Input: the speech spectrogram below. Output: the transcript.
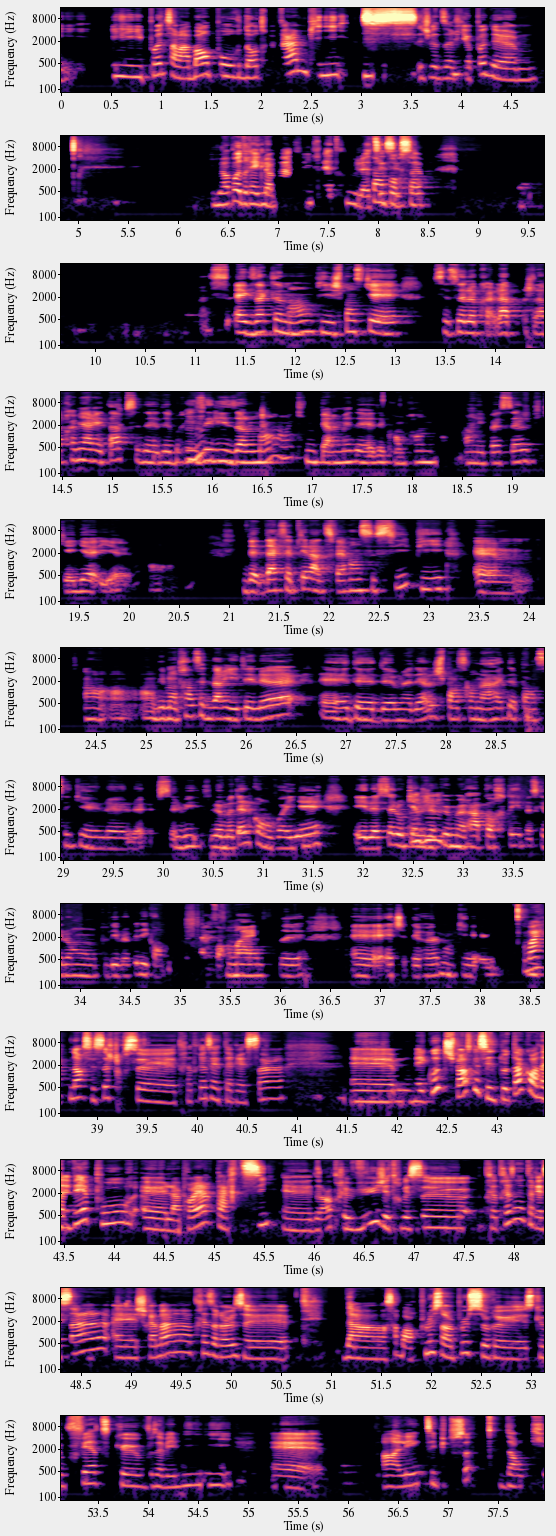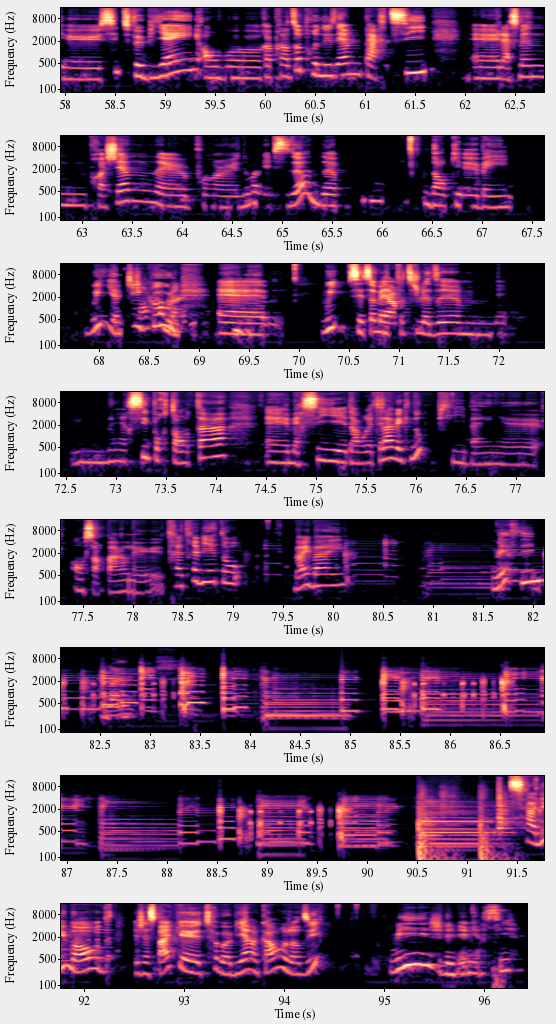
est pas nécessairement bon pour d'autres femmes, puis, je veux dire, il n'y a pas de... Il a pas de règlement là-dessus, ça. Exactement. Puis je pense que c'est ça, le, la, la, première étape, c'est de, de, briser mm -hmm. l'isolement hein, qui nous permet de, de comprendre qu'on n'est pas seul, puis qu'il y a, il y a d'accepter la différence aussi. Puis euh, en, en, en, démontrant cette variété-là euh, de, de, modèles, je pense qu'on arrête de penser que le, le, celui, le modèle qu'on voyait est le seul auquel mm -hmm. je peux me rapporter, parce que là, on peut développer des compétences de performance, ouais. euh, etc. Donc, Ouais, non, c'est ça, je trouve ça très, très intéressant. Euh, ben écoute, je pense que c'est tout le temps qu'on avait pour euh, la première partie euh, de l'entrevue. J'ai trouvé ça très, très intéressant. je suis vraiment très heureuse d'en savoir plus un peu sur ce que vous faites, ce que vous avez mis en ligne, sais, puis tout ça. Donc, si tu veux bien, on va reprendre ça pour une deuxième partie la semaine prochaine pour un nouvel épisode. Donc, ben, oui, ok, cool. Euh, oui, c'est ça. Ben, en fait, je voulais dire merci pour ton temps. Euh, merci d'avoir été là avec nous. Puis, ben, euh, on s'en reparle très, très bientôt. Bye bye. Merci. Bye. Salut Maude, j'espère que tu vas bien encore aujourd'hui. Oui, je vais bien, merci.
